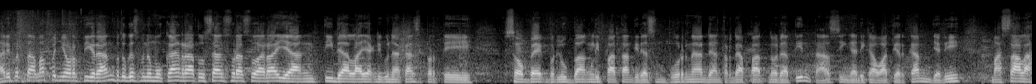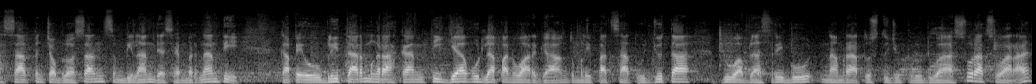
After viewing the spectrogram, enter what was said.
Hari pertama penyortiran, petugas menemukan ratusan surat suara yang tidak layak digunakan seperti sobek, berlubang, lipatan tidak sempurna, dan terdapat noda tinta sehingga dikhawatirkan menjadi masalah saat pencoblosan 9 Desember nanti. KPU Blitar mengerahkan 38 warga untuk melipat 1.012.672 surat suara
